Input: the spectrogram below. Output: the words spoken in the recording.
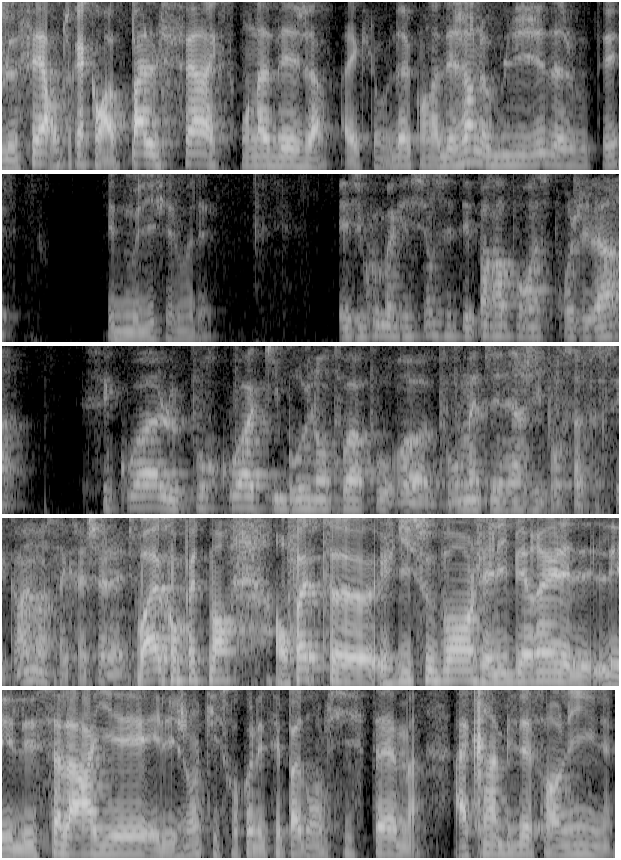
le faire, en tout cas qu'on va pas le faire avec ce qu'on a déjà, avec le modèle qu'on a déjà, on est obligé d'ajouter et de modifier le modèle. Et du coup, ma question c'était par rapport à ce projet-là, c'est quoi le pourquoi qui brûle en toi pour, euh, pour mettre l'énergie pour ça? Parce que c'est quand même un sacré challenge. Ouais, complètement. En fait, euh, je dis souvent, j'ai libéré les, les- salariés et les gens qui se reconnaissaient pas dans le système à créer un business en ligne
